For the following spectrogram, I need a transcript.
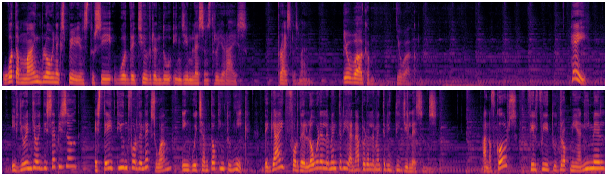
What a mind blowing experience to see what the children do in gym lessons through your eyes. Priceless, man. You're welcome. You're welcome. Hey, if you enjoyed this episode, stay tuned for the next one, in which I'm talking to Nick, the guide for the lower elementary and upper elementary DG lessons. And of course, feel free to drop me an email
